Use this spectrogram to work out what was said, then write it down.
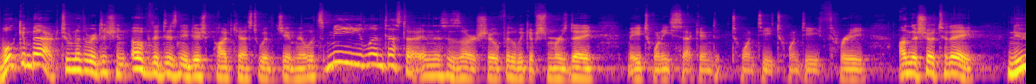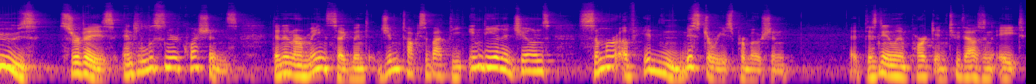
Welcome back to another edition of the Disney Dish Podcast with Jim Hill. It's me, Len Testa, and this is our show for the week of Schmurz Day, May 22nd, 2023. On the show today, news, surveys, and listener questions. Then in our main segment, Jim talks about the Indiana Jones Summer of Hidden Mysteries promotion at Disneyland Park in 2008.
